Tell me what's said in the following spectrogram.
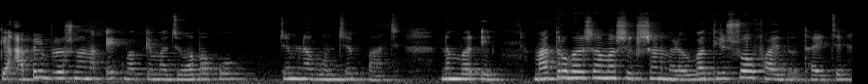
કે આપેલ પ્રશ્નના એક વાક્યમાં જવાબ આપો જેમના ગુણ છે પાંચ. નંબર એક, માતૃભાષામાં શિક્ષણ મેળવવાથી શો ફાયદો થાય છે?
